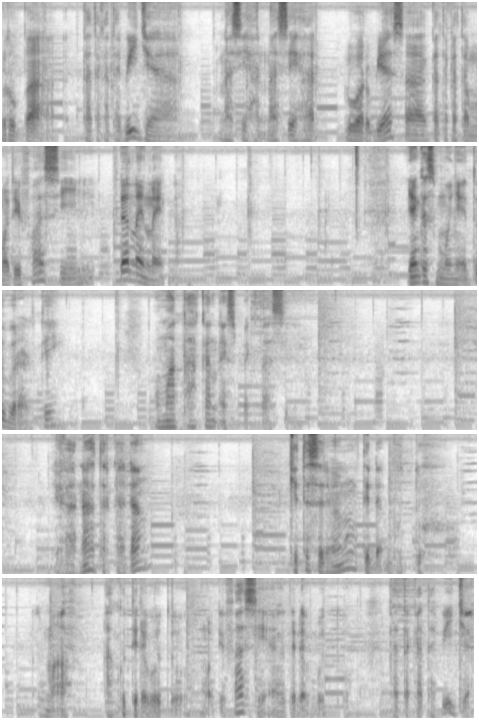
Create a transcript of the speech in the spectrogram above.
berupa kata-kata bijak, nasihat-nasihat luar biasa, kata-kata motivasi, dan lain-lain. Yang kesemuanya itu berarti mematahkan ekspektasi. Ya karena terkadang kita sedang memang tidak butuh maaf aku tidak butuh motivasi aku tidak butuh kata-kata bijak.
